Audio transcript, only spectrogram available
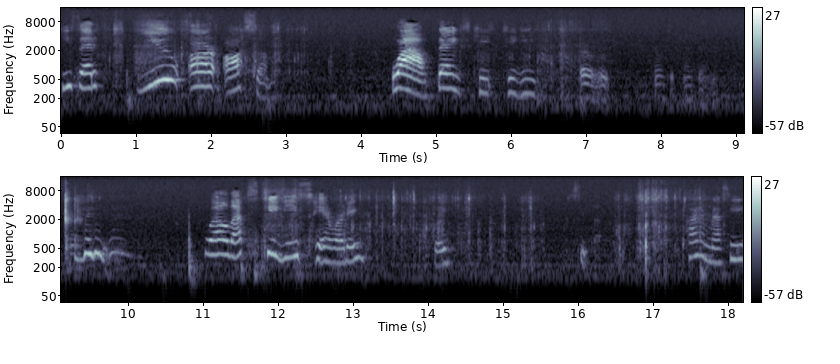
He said, you are awesome. Wow, thanks, Tiggy. Oh, wait. Don't get my camera. Thanks, Tiggy. Well, that's Tigi's handwriting. Actually. See that. kind of messy,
